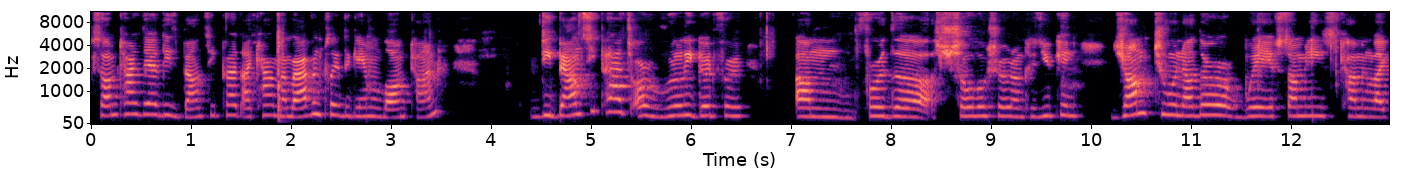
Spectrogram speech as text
sometimes they have these bouncy pads. I can't remember. I haven't played the game in a long time. The bouncy pads are really good for um for the solo showdown because you can jump to another way if somebody's coming like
